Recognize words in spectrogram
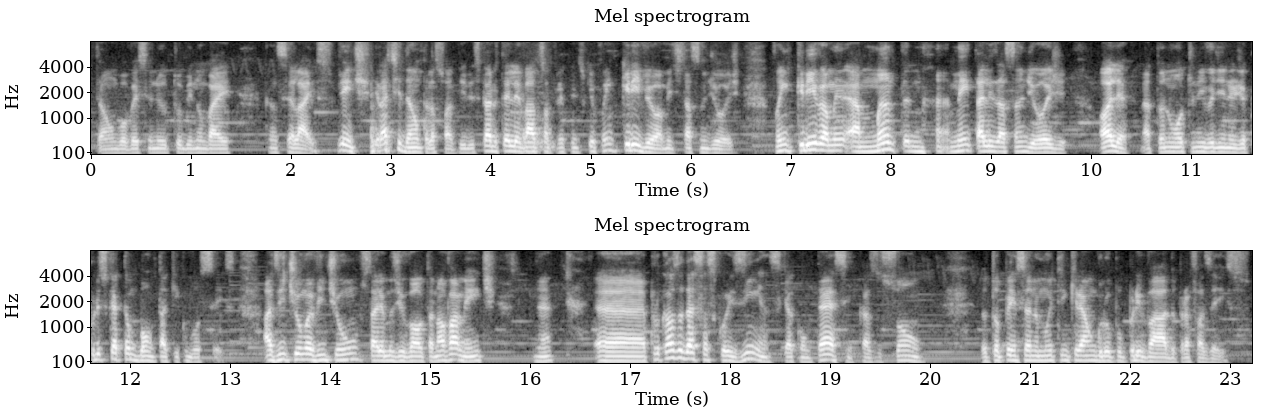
Então vou ver se no YouTube não vai cancelar isso. Gente, gratidão pela sua vida. Espero ter levado sua frequência, porque foi incrível a meditação de hoje. Foi incrível a, a mentalização de hoje. Olha, estou num outro nível de energia. Por isso que é tão bom estar aqui com vocês. Às 21h21 estaremos de volta novamente, né? É, por causa dessas coisinhas que acontecem, por causa do som, eu estou pensando muito em criar um grupo privado para fazer isso,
